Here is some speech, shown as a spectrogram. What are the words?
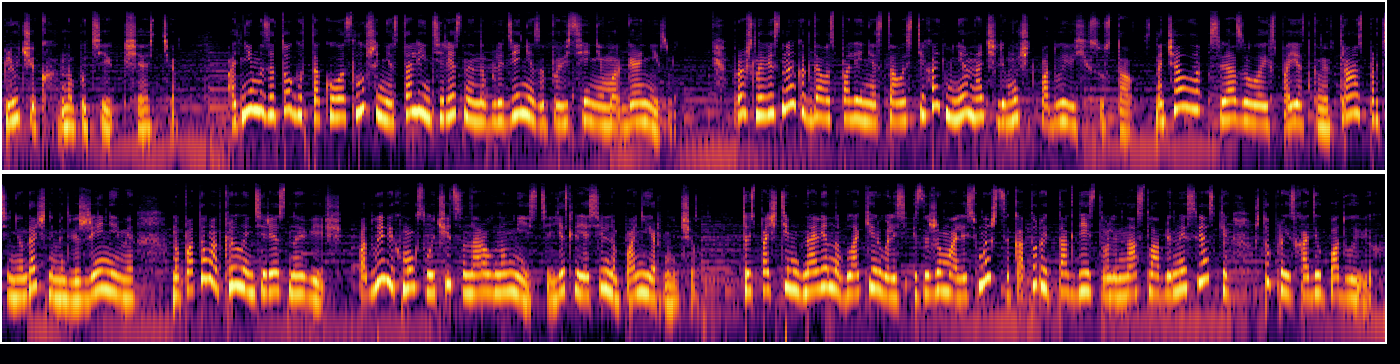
ключик на пути к счастью. Одним из итогов такого слушания стали интересные наблюдения за поведением организма. Прошлой весной, когда воспаление стало стихать, меня начали мучить подвывихи суставов. Сначала связывала их с поездками в транспорте, неудачными движениями, но потом открыла интересную вещь. Подвывих мог случиться на ровном месте, если я сильно понервничала. То есть почти мгновенно блокировались и зажимались мышцы, которые так действовали на ослабленные связки, что происходил подвывих.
